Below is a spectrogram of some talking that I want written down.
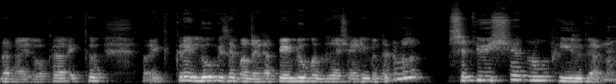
ਦਾ ਡਾਇਲੌਗ ਆ, ਇੱਕ ਇੱਕ ਘਰੇਲੂ ਕਿਸੇ ਬੰਦੇ ਦਾ, ਪਿੰਡੂ ਬੰਦੇ ਦਾ, ਸ਼ਹਿਰੀ ਬੰਦੇ ਦਾ, ਮਤਲਬ ਸਿਚੁਏਸ਼ਨ ਨੂੰ ਫੀਲ ਕਰਨਾ।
